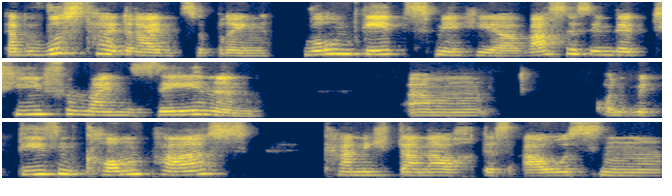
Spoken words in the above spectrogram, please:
da Bewusstheit reinzubringen. Worum geht's mir hier? Was ist in der Tiefe mein Sehnen? Ähm, und mit diesem Kompass kann ich dann auch das Außen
